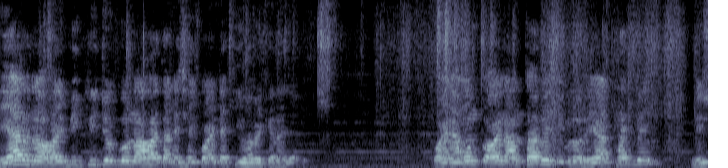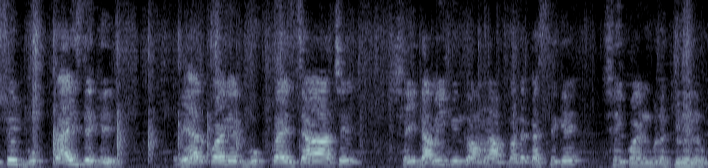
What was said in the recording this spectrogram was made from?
রেয়ার না হয়, বিক্রিযোগ্য না হয়, তাহলে সেই কয়েনটা কীভাবে কেনা যাবে? কয়েন এমন কয়েন আনতে হবে, যেগুলো রেয়ার থাকবে। নিশ্চয়ই বুক প্রাইস দেখে রেয়ার কয়েনের বুক প্রাইস যা আছে সেই দামেই কিন্তু আমরা আপনাদের কাছ থেকে সেই কয়েনগুলো কিনে নেব।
